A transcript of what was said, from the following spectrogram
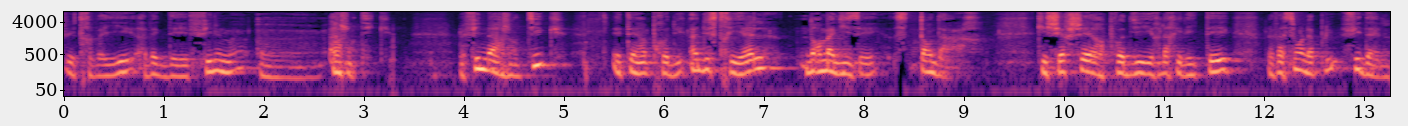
j'ai travaillé avec des films euh, argentiques. Le film argentique était un produit industriel normalisé, standard, qui cherchait à reproduire la réalité de la façon la plus fidèle.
